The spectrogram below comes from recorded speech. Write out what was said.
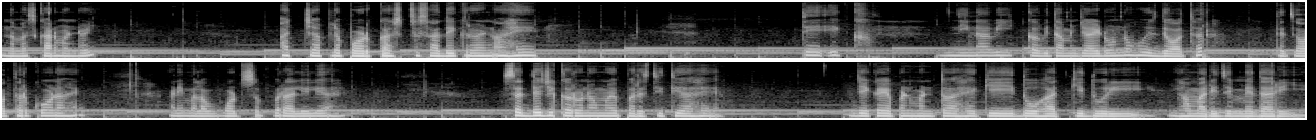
नमस्कार मंडळी. आजच्या आपल्या पॉडकास्टचं साधेकरण आहे. ते एक निनावी कविता म्हणजे I don't know who is the author त्याचं ऑथर कोण आहे? आणि मला व्हॉट्सअपवर आलेली आहे. सध्या जी करोनामुळे परिस्थिती आहे. जे काही आपण म्हणतो आहे की दो हात की दुरी हमारी जिम्मेदारी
